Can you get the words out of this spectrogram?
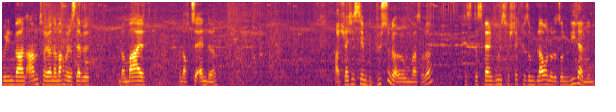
Für den wahren Abenteuer. Und dann machen wir das Level normal und auch zu Ende. Aber vielleicht ist hier im Gebüsch sogar irgendwas, oder? Das, das wäre ein gutes Versteck für so einen blauen oder so einen lilanen.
